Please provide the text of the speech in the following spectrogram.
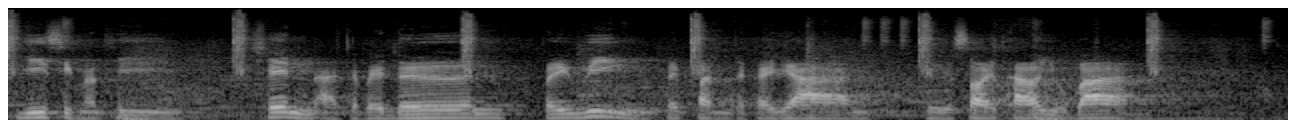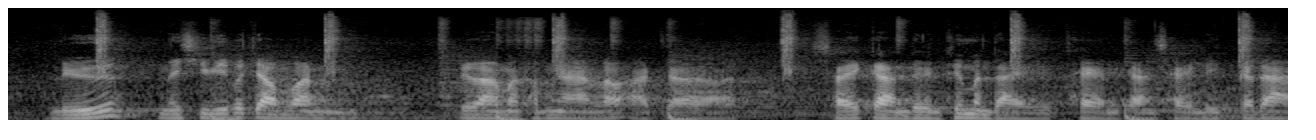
20 นาที เช่นอาจจะไปเดิน ไปวิ่ง ไปปั่นจักรยาน หรือซอยเท้าอยู่บ้าน หรือในชีวิตประจำวันเวลามาทำงานแล้วอาจจะ ช้การเดินขึ้นบันไดแทนการใช้ลิฟต์ก็ได้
